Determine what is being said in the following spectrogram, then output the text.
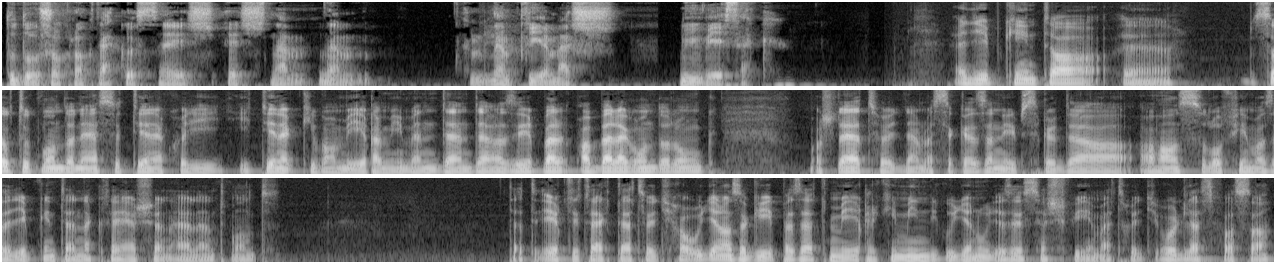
tudósok rakták össze, és, és nem, nem nem, nem filmes művészek. Egyébként a, e, szoktuk mondani ezt, hogy tényleg, hogy így, így tényleg ki van mérve mi minden, de azért be, ha belegondolunk, most lehet, hogy nem leszek ezzel népszerű, de a, a Han Solo film az egyébként ennek teljesen ellentmond. Tehát értitek, tehát hogy ha ugyanaz a gépezet méri ki mindig ugyanúgy az összes filmet, hogy hogy lesz fasza,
